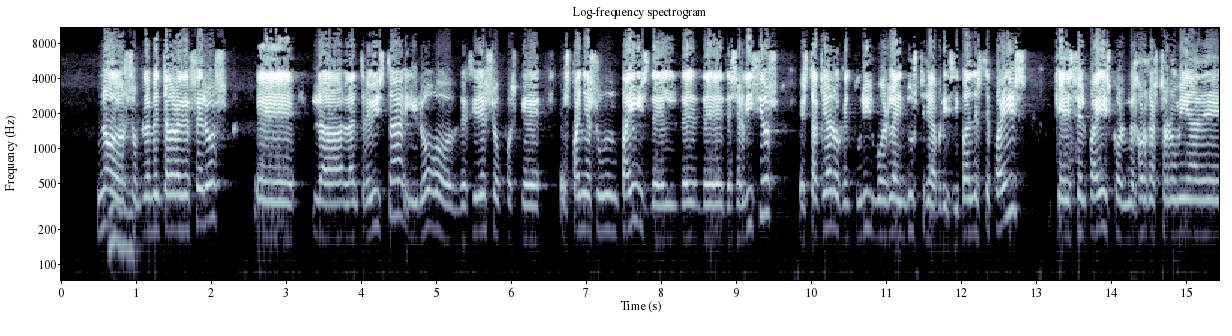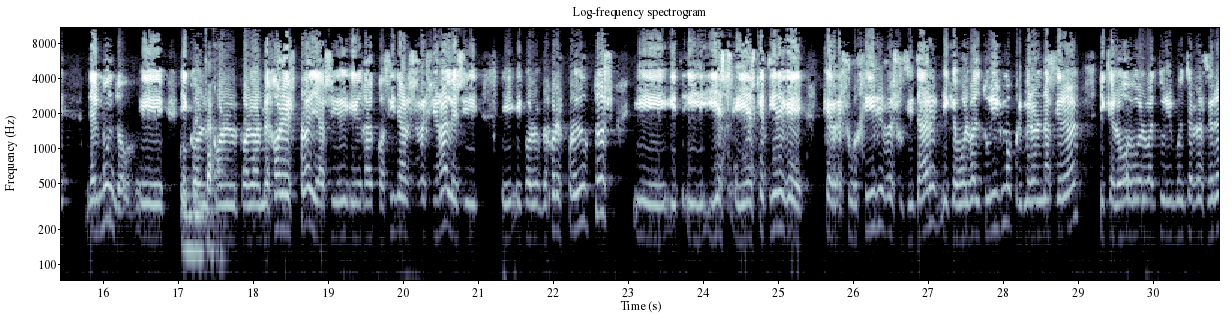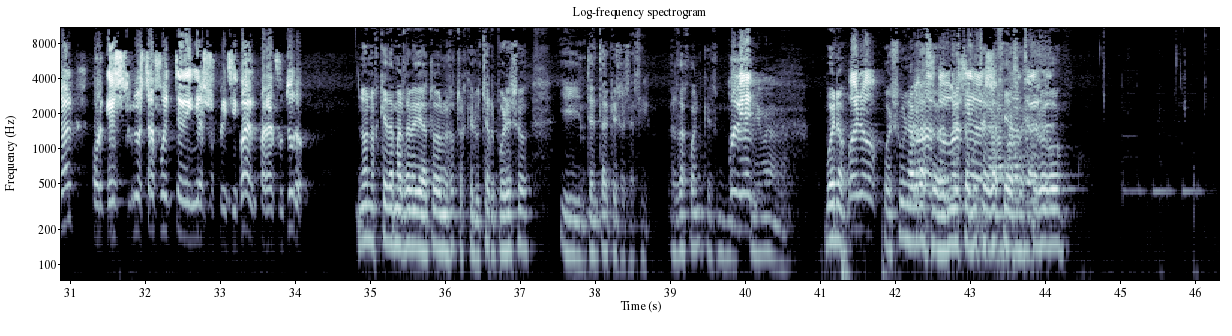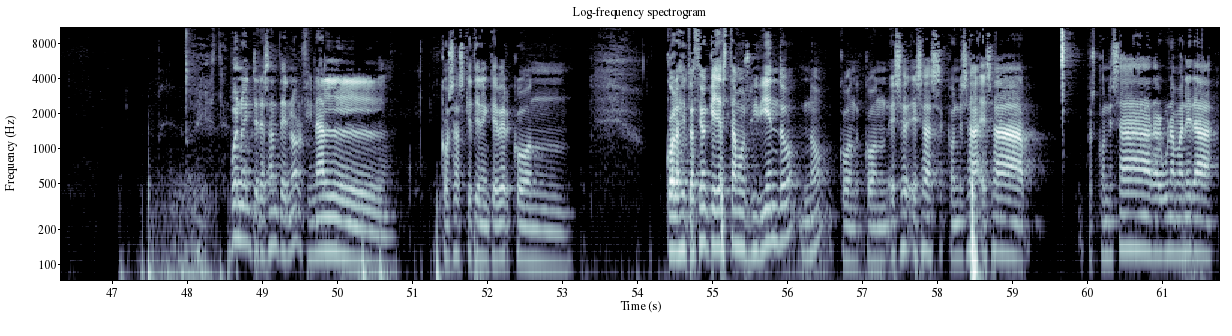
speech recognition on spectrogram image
No, simplemente agradeceros eh, la, entrevista y luego decir eso, pues que España es un país de, de, servicios. Está claro que el turismo es la industria principal de este país, que es el país con mejor gastronomía de, del mundo y, con, las mejores playas y, cocinas regionales y, con los mejores productos y, es, que tiene que, resurgir y resucitar y que vuelva el turismo, primero el nacional y que luego vuelva el turismo internacional porque es nuestra fuente de ingresos principal para el futuro. No nos queda más remedio a todos nosotros que luchar por eso e intentar que eso sea así. ¿Verdad, Juan? Que es... Muy bien. Bueno, pues un abrazo, Ernesto. Muchas gracias. Hasta luego. Bueno, interesante, ¿no? Al final, cosas que tienen que ver con, con la situación que ya estamos viviendo, ¿no? Con, con esas, con esa, esa, pues con esa, de alguna manera,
